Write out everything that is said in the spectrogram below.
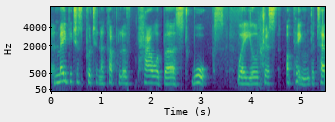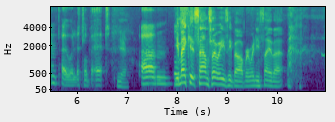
and maybe just put in a couple of power burst walks where you're just upping the tempo a little bit. Yeah. Um, you make it sound so easy, Barbara, when you say that.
